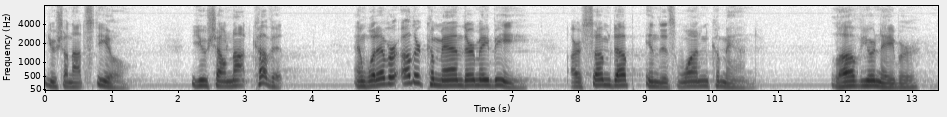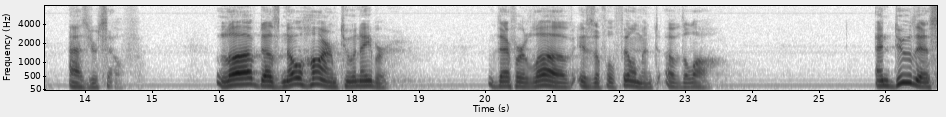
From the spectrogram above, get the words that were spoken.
you shall not steal, you shall not covet, and whatever other command there may be are summed up in this one command love your neighbor as yourself. Love does no harm to a neighbor. Therefore, love is the fulfillment of the law. And do this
